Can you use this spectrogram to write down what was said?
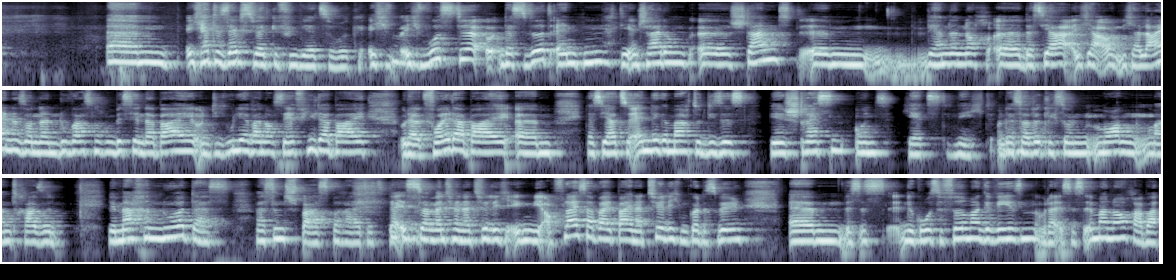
ähm, ich hatte Selbstwertgefühl wieder zurück. Ich, mhm. ich wusste, das wird enden. Die Entscheidung äh, stand. Ähm, wir haben dann noch äh, das Jahr, ich ja auch nicht alleine, sondern du warst noch ein bisschen dabei und die Julia war noch sehr viel dabei oder voll dabei, ähm, das Jahr zu Ende gemacht und dieses wir stressen uns jetzt nicht. Und das war wirklich so ein Morgenmantra, so, wir machen nur das, was uns Spaß bereitet. Da ist zwar manchmal natürlich irgendwie auch Fleißarbeit bei, natürlich, um Gottes Willen. Ähm, das ist eine große Firma gewesen oder ist es immer noch, aber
